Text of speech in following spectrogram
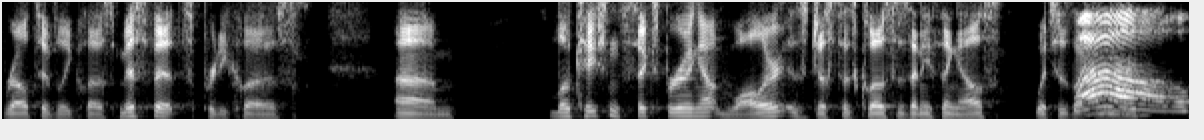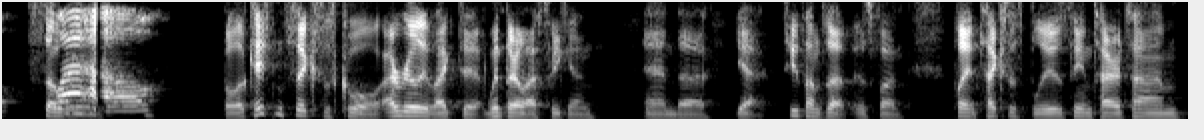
relatively close. Misfits, pretty close. Um, Location Six Brewing out in Waller is just as close as anything else, which is like wow. So wow. Weird. But location six was cool. I really liked it. Went there last weekend, and uh, yeah, two thumbs up. It was fun playing Texas blues the entire time.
